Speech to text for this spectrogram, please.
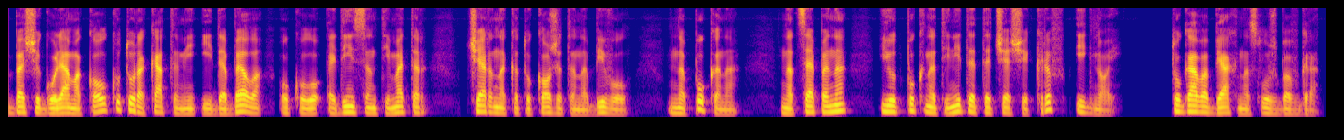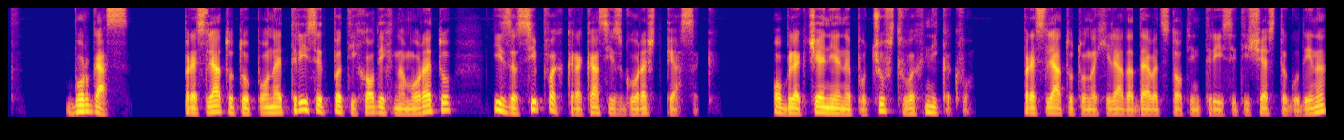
Беше голяма колкото ръката ми и дебела, около 1 см, черна като кожата на бивол, напукана, нацепена и от пукнатините течеше кръв и гной. Тогава бях на служба в град. Бургас. През лятото поне 30 пъти ходих на морето и засипвах крака си с горещ пясък. Облегчение не почувствах никакво. През лятото на 1936 година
